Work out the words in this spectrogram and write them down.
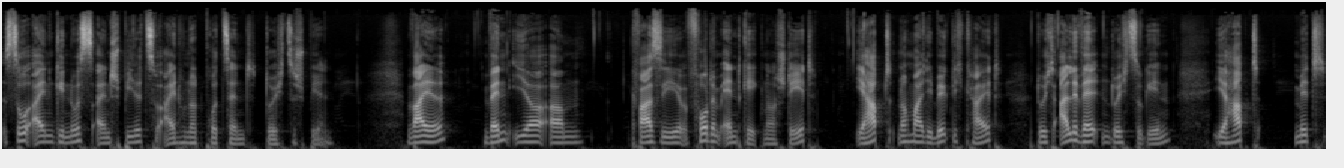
so ein Genuss, ein Spiel zu 100% durchzuspielen. Weil, wenn ihr ähm, quasi vor dem Endgegner steht, ihr habt nochmal die Möglichkeit, durch alle Welten durchzugehen. Ihr habt mit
